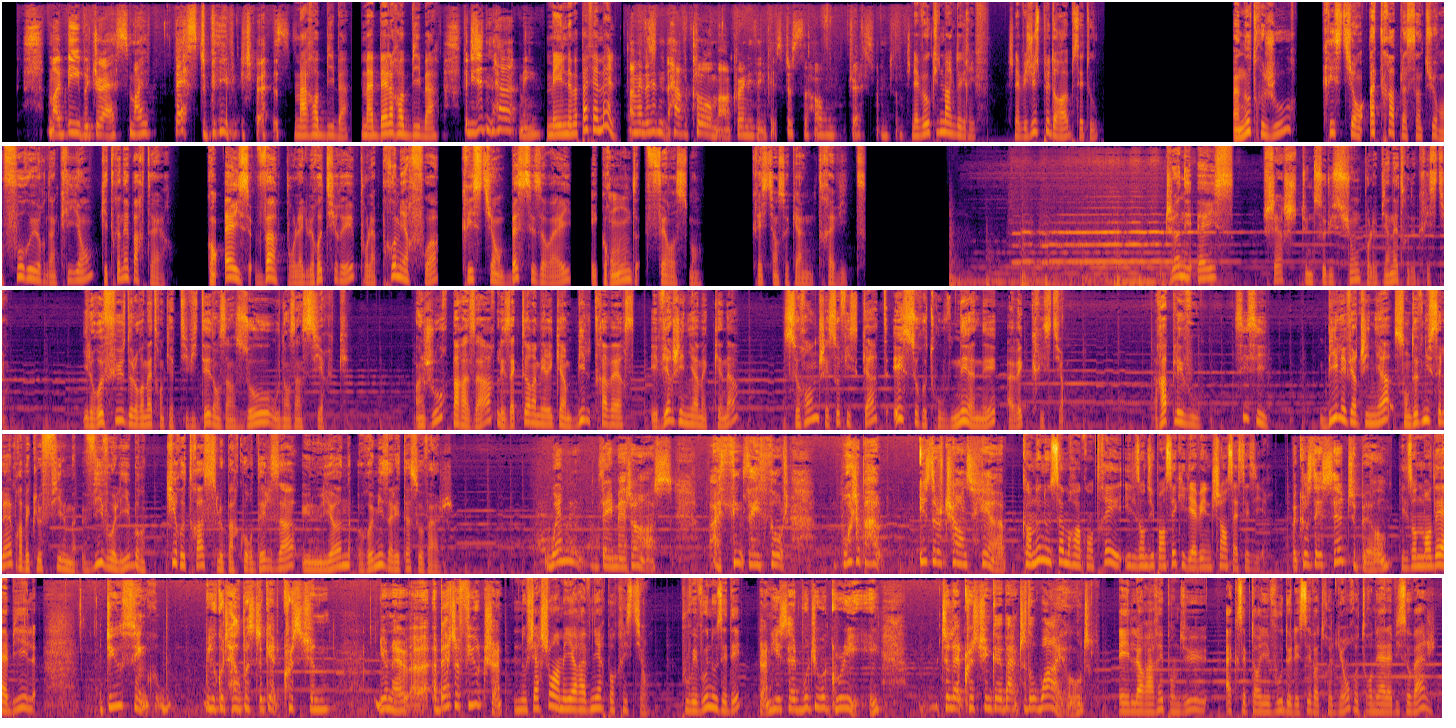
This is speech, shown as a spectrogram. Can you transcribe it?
My dress, my best Biba dress. Ma robe Biba, ma belle robe Biba. But he didn't hurt me. Mais il ne m'a pas fait mal. I mean, I didn't have a claw mark or anything. It's just the whole dress went off. Je n'avais aucune marque de griffe. Je n'avais juste plus de robe, c'est tout. Un autre jour, Christian attrape la ceinture en fourrure d'un client qui traînait par terre. Quand Ace va pour la lui retirer pour la première fois, Christian baisse ses oreilles et gronde férocement. Christian se calme très vite. John et Ace cherchent une solution pour le bien-être de Christian. Ils refusent de le remettre en captivité dans un zoo ou dans un cirque. Un jour, par hasard, les acteurs américains Bill Travers et Virginia McKenna se rendent chez Sophie's Cat et se retrouvent nez à nez avec Christian. Rappelez-vous, si si, Bill et Virginia sont devenus célèbres avec le film Vivre libre, qui retrace le parcours d'Elsa, une lionne remise à l'état sauvage. When they met us, I think they thought, what about, is there a chance here? Quand nous nous sommes rencontrés, ils ont dû penser qu'il y avait une chance à saisir. Because they said to Bill, ils ont demandé à Bill, Do you think you could help us to get Christian, you know, a better future? Nous cherchons un meilleur avenir pour Christian. Pouvez-vous nous aider? And he said, Would you agree to let Christian go back to the wild? Et il leur a répondu Accepteriez-vous de laisser votre lion retourner à la vie sauvage?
